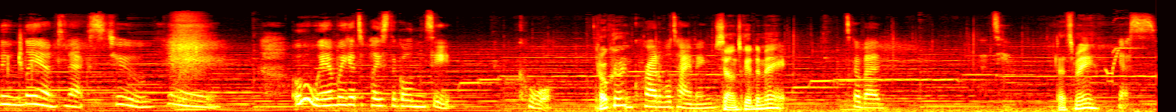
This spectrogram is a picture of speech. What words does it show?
New land next too. Yay! Ooh, and we get to place the golden seed. Cool. Okay. Incredible timing. Sounds good to me. Great. Let's go, bed. That's you. That's me. Yes.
